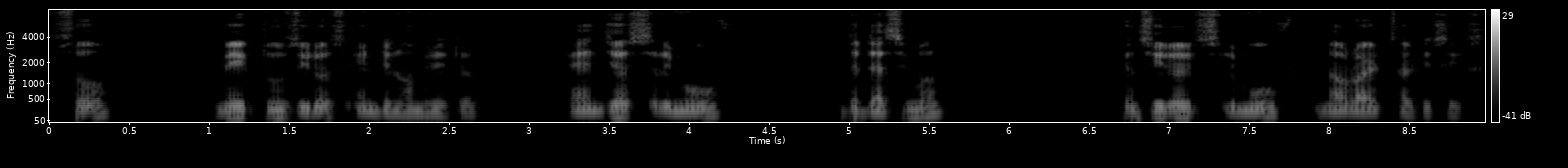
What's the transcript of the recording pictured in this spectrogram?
So make two zeros in denominator and just remove the decimal. Consider it's removed. Now write 36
